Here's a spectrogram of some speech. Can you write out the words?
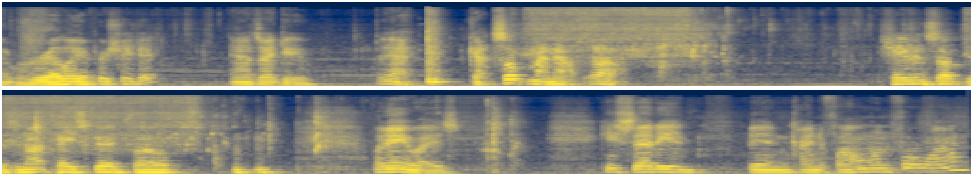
I really appreciate it, as I do. Yeah, got soap in my mouth. Oh. Shaving soap does not taste good, folks. but anyways, he said he'd been kind of following for a while,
